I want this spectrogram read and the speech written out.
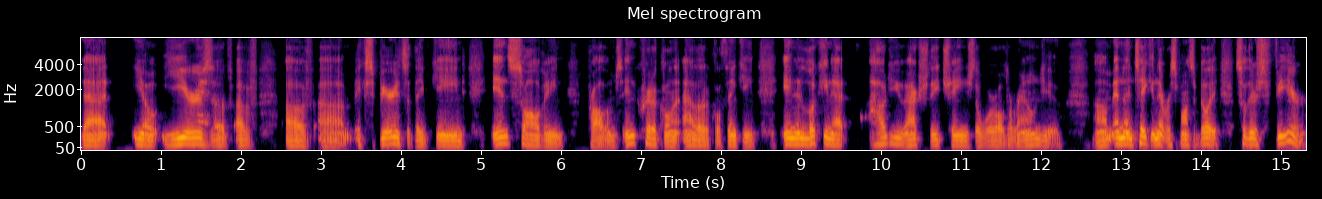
that you know years right. of of of um, experience that they've gained in solving problems in critical and analytical thinking and in looking at how do you actually change the world around you um, and then taking that responsibility. So there's fear.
